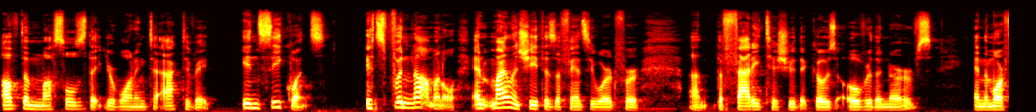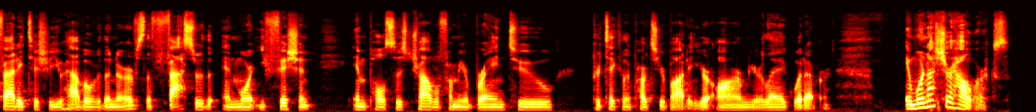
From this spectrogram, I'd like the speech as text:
of the muscles that you're wanting to activate in sequence. It's phenomenal. And myelin sheath is a fancy word for um, the fatty tissue that goes over the nerves. And the more fatty tissue you have over the nerves, the faster and more efficient impulses travel from your brain to particular parts of your body, your arm, your leg, whatever. And we're not sure how it works,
